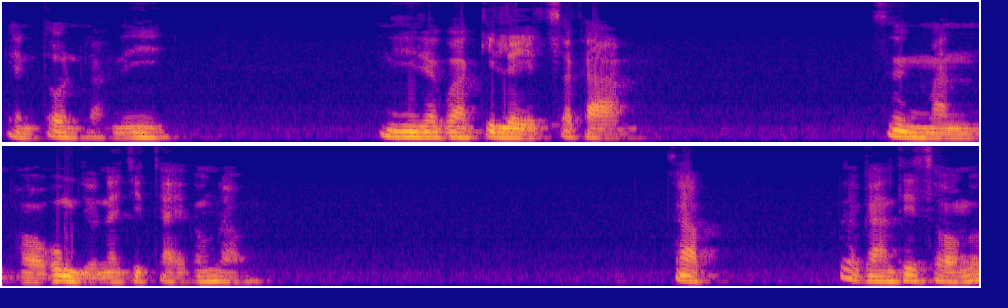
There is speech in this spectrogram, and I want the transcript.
เป็นต้นเหล่านี้ นี่เรียกว่ากิเลสกาม ซึ่งมันห่อหุ้มอยู่ในจิตใจของเรา กับประการที่สองก็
